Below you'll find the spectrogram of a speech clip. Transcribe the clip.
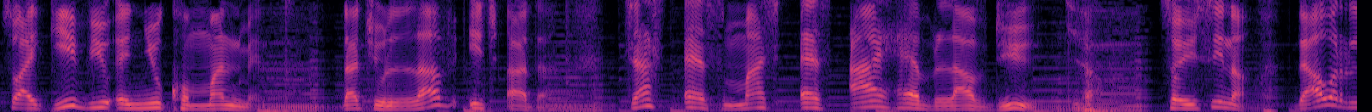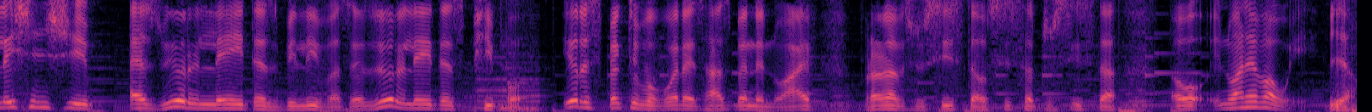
So I give you a new commandment that you love each other just as much as I have loved you. Yeah. So you see now, the, our relationship as we relate as believers, as we relate as people, irrespective of whether it's husband and wife, brother to sister, or sister to sister, or in whatever way. Yeah.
